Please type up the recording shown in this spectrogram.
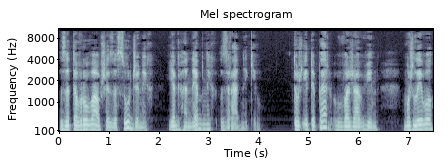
затаврувавши засуджених як ганебних зрадників. Тож і тепер, вважав він, можливо,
